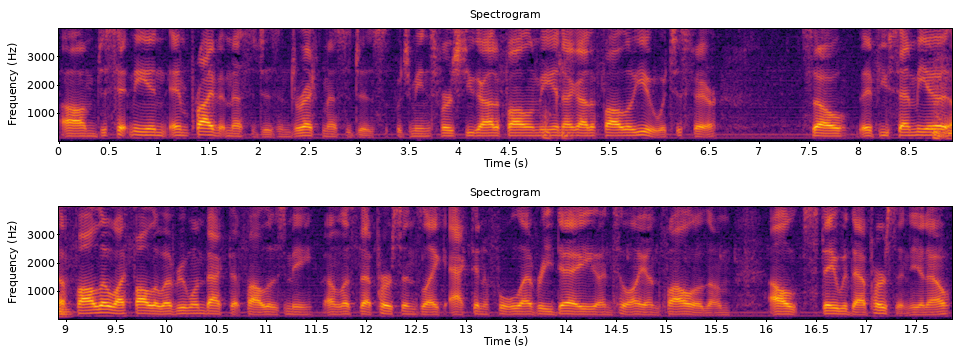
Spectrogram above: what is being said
Um, just hit me in, in private messages and direct messages, which means first you gotta follow me and I gotta follow you, which is fair. So if you send me a, a Mhm. follow, I follow everyone back that follows me, unless that person's like acting a fool every day until I unfollow them. I'll stay with that person, you know.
